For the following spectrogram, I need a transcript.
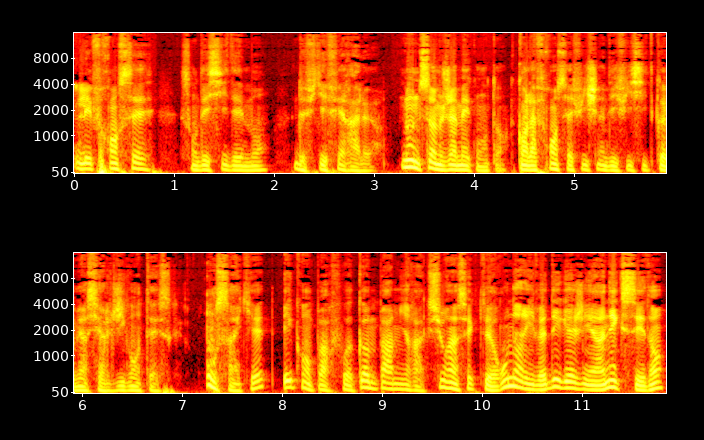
Les Français sont décidément de faire à l'heure. Nous ne sommes jamais contents. Quand la France affiche un déficit commercial gigantesque, on s'inquiète, et quand parfois, comme par miracle, sur un secteur, on arrive à dégager un excédent,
